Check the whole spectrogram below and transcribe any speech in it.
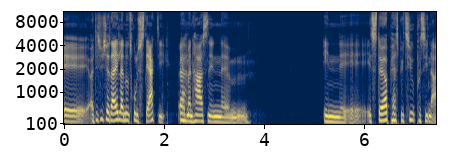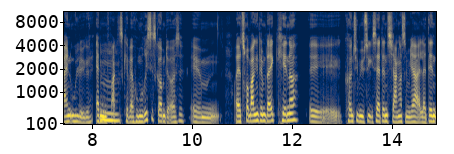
Øh, og det synes jeg, der er et eller andet utroligt stærkt i. Ja. At man har sådan en... Øh, en, øh, et større perspektiv på sin egen ulykke. At man mm. faktisk kan være humoristisk om det også. Øhm, og jeg tror, mange af dem, der ikke kender øh, country music, især den genre, som jeg, eller den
